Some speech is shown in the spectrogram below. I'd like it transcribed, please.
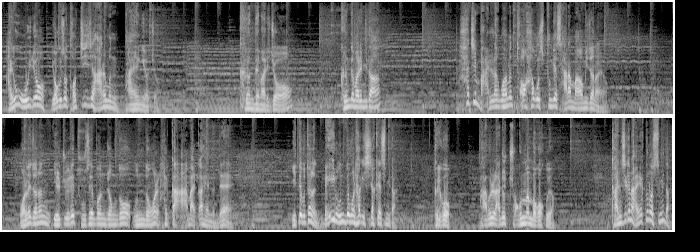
아유 오히려 여기서 더 찌지 않으면 다행이었죠. 그런데 말이죠. 그런데 말입니다. 하지 말라고 하면 더 하고 싶은 게 사람 마음이잖아요. 원래 저는 일주일에 두세 번 정도 운동을 할까 말까 했는데 이때부터는 매일 운동을 하기 시작했습니다. 그리고 밥을 아주 조금만 먹었고요. 간식은 아예 끊었습니다.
